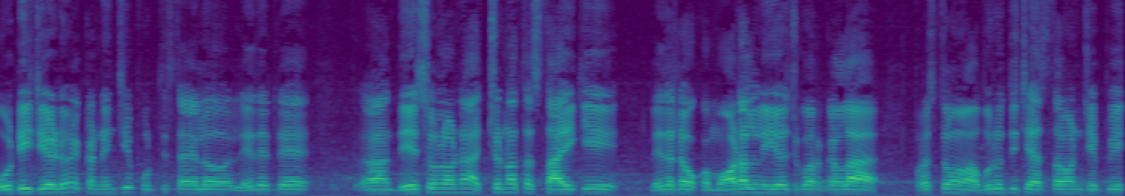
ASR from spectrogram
పోటీ చేయడం ఇక్కడి నుంచి పూర్తి స్థాయిలో లేదంటే దేశంలోనే అత్యున్నత స్థాయికి లేదంటే ఒక మోడల్ నియోజకవర్గంలా ప్రస్తుతం అభివృద్ధి చేస్తామని చెప్పి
